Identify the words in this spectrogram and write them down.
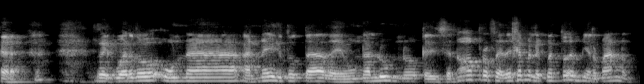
Recuerdo una anécdota de un alumno que dice, no, profe, déjeme le cuento de mi hermano.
